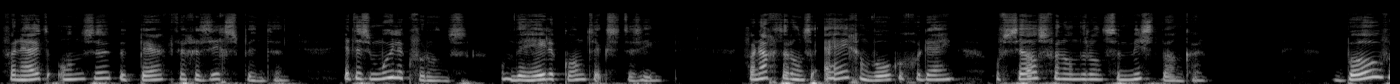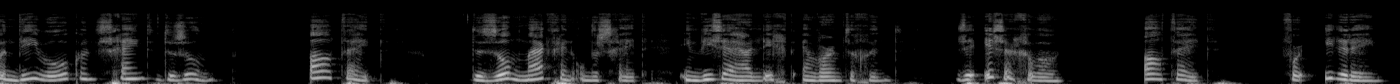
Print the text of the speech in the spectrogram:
vanuit onze beperkte gezichtspunten. Het is moeilijk voor ons om de hele context te zien. Van achter ons eigen wolkengordijn of zelfs van onder onze mistbanken. Boven die wolken schijnt de zon. Altijd. De zon maakt geen onderscheid in wie zij haar licht en warmte gunt. Ze is er gewoon. Altijd. Voor iedereen.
